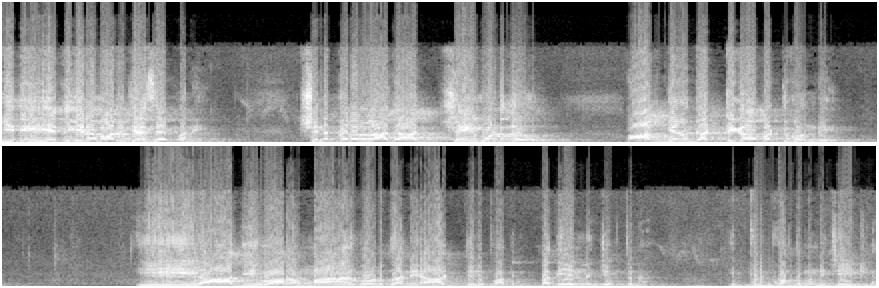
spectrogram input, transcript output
ఇది ఎదిగిన వారు చేసే పని. చిన్నపిల్లల్లాగా చేయకూడదు. ఆజ్ఞను గట్టిగా పట్టుకోండి. ఈ ఆదివారం మానకూడదు అనే ఆజ్ఞను పది పదేళ్ళ నుంచి చెప్తున్నా. ఇప్పుడు కొంతమంది చేయట్లా.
